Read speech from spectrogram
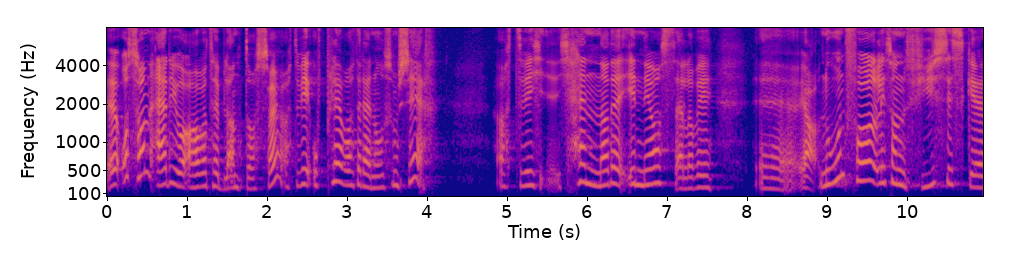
Eh, og sånn er det jo av og til blant oss òg, at vi opplever at det er noe som skjer. At vi kjenner det inni oss, eller vi eh, ja, Noen får litt sånn fysiske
